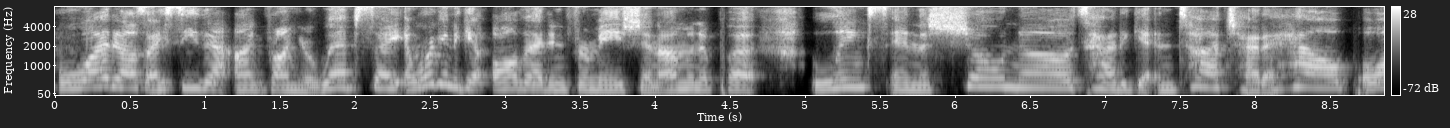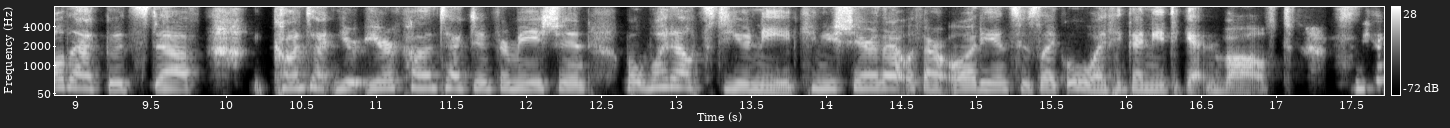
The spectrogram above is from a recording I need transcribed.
what else? I see that on, on your website and we're going to get all that information. I'm going to put links in the show notes how to get in touch how to help all that good stuff. Contact your, your contact information but what else do you need? Can you share that with our audience who's like oh i think i need to get involved. Yeah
